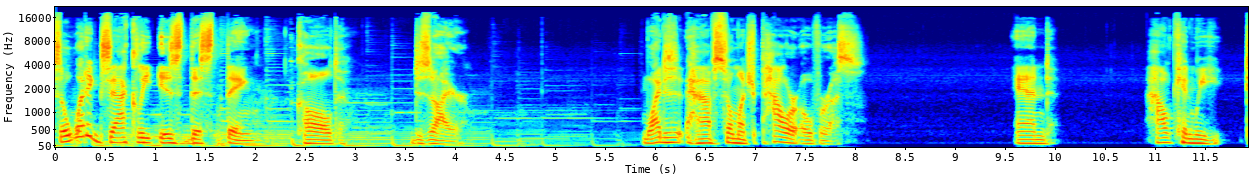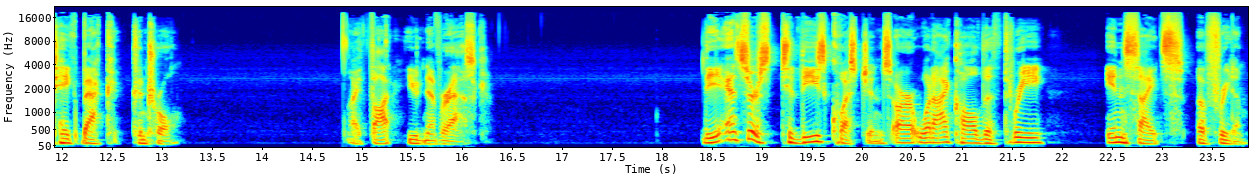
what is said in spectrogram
So, what exactly is this thing called desire? Why does it have so much power over us? And how can we take back control? I thought you'd never ask. The answers to these questions are what I call the three insights of freedom.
